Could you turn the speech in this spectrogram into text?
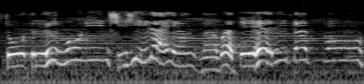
स्तोत्रिर्मुनिन् शिशिरयन् नवतेरितत्वम्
